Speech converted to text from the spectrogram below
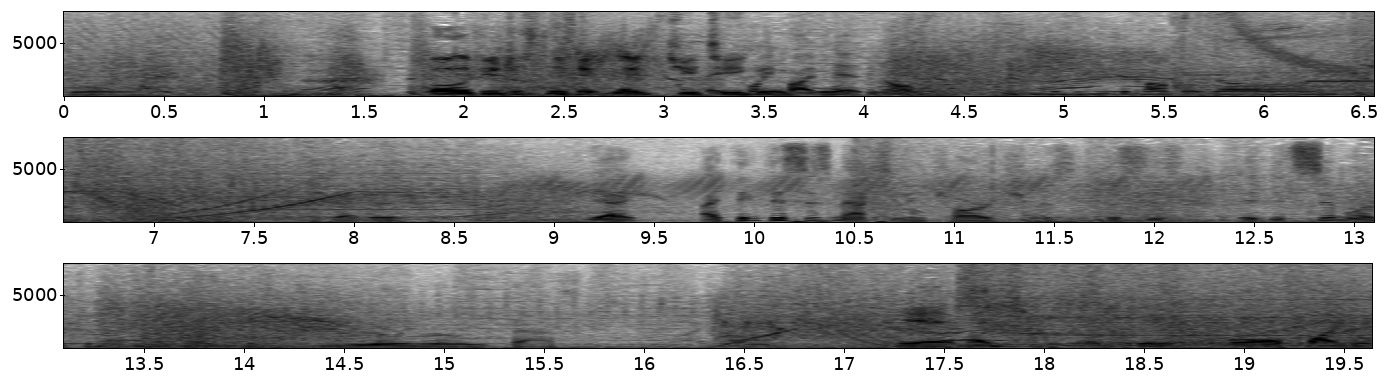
Broly. Well, if you just look at like GT Hey, 25 hit. No. Continue the combo. No. There- yeah, I think this is maximum charge because this is it, it's similar to maximum charge. It's really really fast. Yeah, mine's super fast, too. Oh, final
